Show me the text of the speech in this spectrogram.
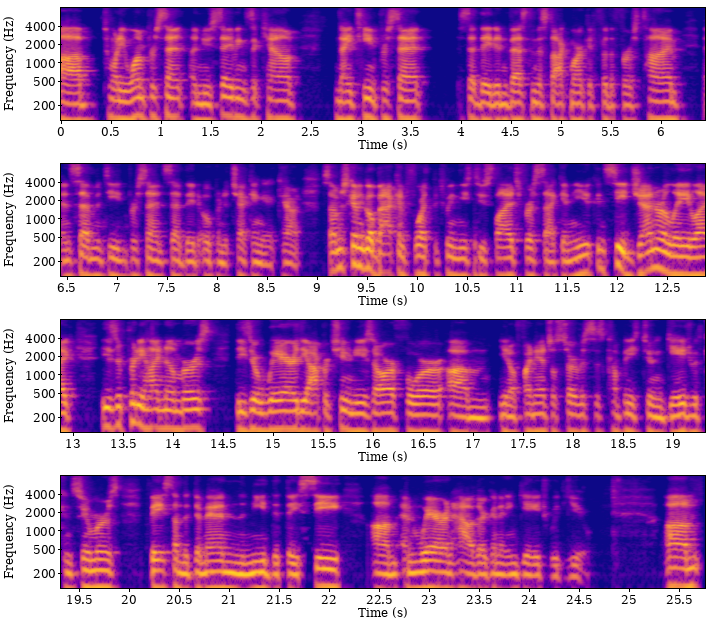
21% uh, a new savings account. 19% said they'd invest in the stock market for the first time, and 17% said they'd open a checking account. So I'm just going to go back and forth between these two slides for a second. You can see generally, like these are pretty high numbers. These are where the opportunities are for um, you know financial services companies to engage with consumers based on the demand and the need that they see, um, and where and how they're going to engage with you. Um,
